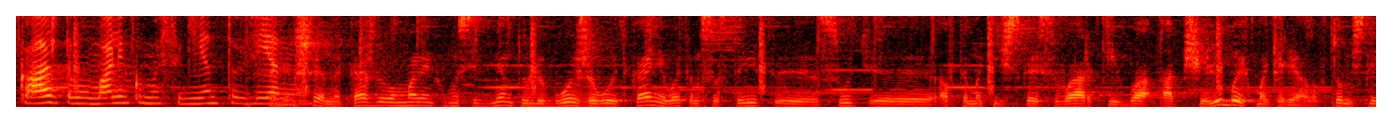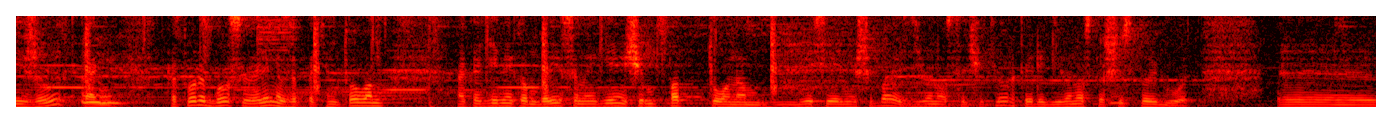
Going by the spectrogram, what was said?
каждому маленькому сегменту вены. Совершенно. Каждому маленькому сегменту любой живой ткани в этом состоит э, суть э, автоматической сварки вообще любых материалов, в том числе и живых тканей, который был в свое время запатентован академиком Борисом Евгеньевичем Паттоном, если я не ошибаюсь, 94 или 96 год. Э,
